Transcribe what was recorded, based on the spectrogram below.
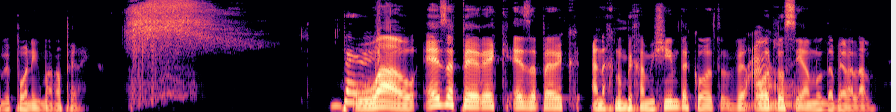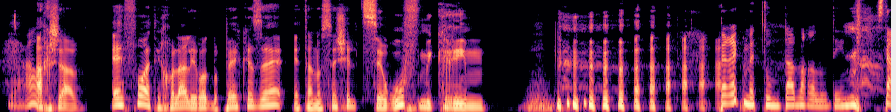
ופה נגמר הפרק. וואו איזה פרק איזה פרק אנחנו בחמישים דקות ועוד וואו. לא סיימנו לדבר עליו. וואו. עכשיו איפה את יכולה לראות בפרק הזה את הנושא של צירוף מקרים. פרק מטומטם לחלוטין. סתם,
